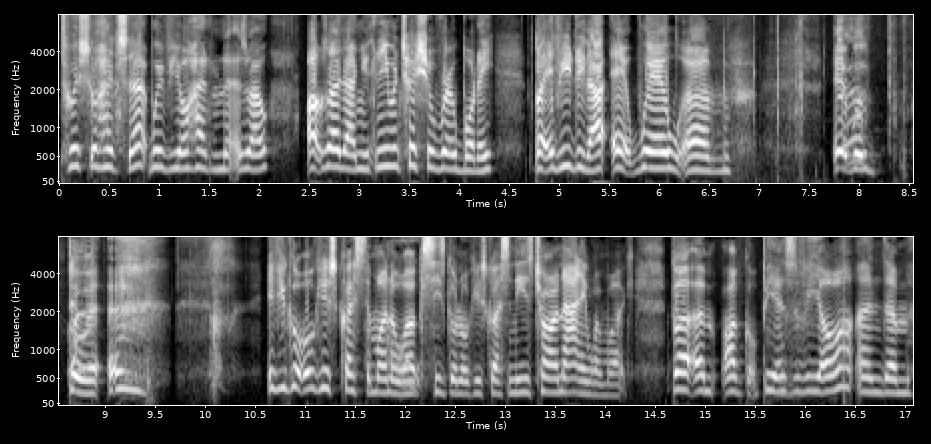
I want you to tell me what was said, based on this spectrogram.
twist your headset with your head on it as well, upside down. You can even twist your real body, but if you do that, it will um it will do it. if you've got Oculus Quest, it might not work. 'cause he's got an Oculus Quest, and he's trying that, and it won't work. But um, I've got PSVR, and um,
